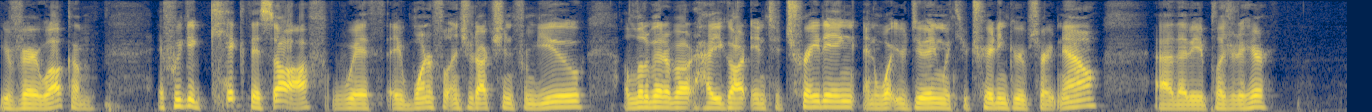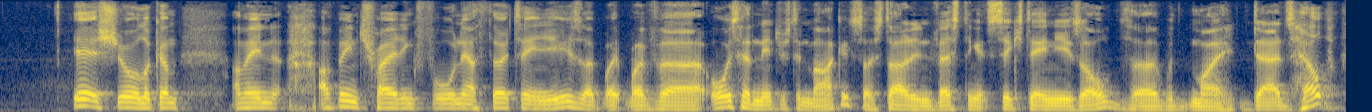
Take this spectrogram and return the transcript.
You're very welcome. If we could kick this off with a wonderful introduction from you, a little bit about how you got into trading and what you're doing with your trading groups right now, uh, that'd be a pleasure to hear. Yeah, sure. Look, um, I mean, I've been trading for now 13 years. I, have uh, always had an interest in markets. I started investing at 16 years old uh, with my dad's help,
